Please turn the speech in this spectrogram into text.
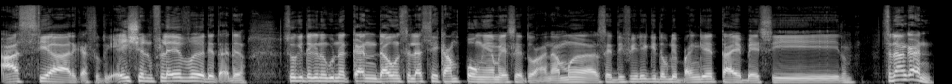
Asia dekat situ Asian flavor dia tak ada So kita kena gunakan daun selasih kampung yang biasa tu ha, Nama sertifik dia kita boleh panggil Thai basil Senang kan?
